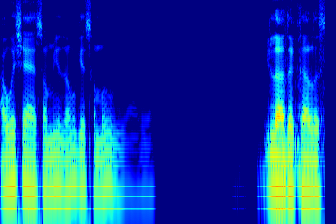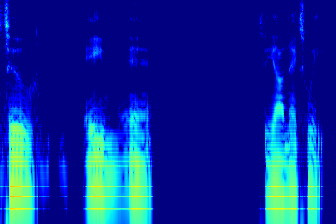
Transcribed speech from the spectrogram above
I wish I had some music. I'm gonna get some movie out here. We love the colors too. Amen. See y'all next week.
